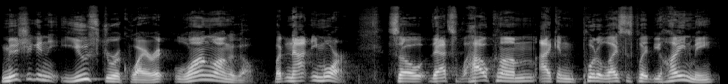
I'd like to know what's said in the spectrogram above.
Michigan used to require it long, long ago, but not anymore. So that's how come I can put a license plate behind me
